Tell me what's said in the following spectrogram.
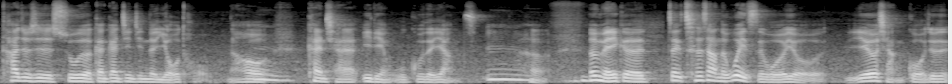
他就是梳了干干净净的油头，然后看起来一脸无辜的样子。嗯，那、嗯、每一个在车上的位置，我有也有想过，就是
